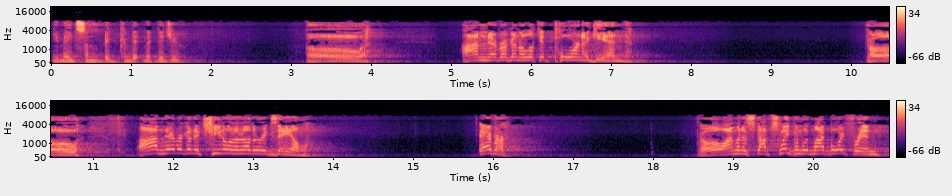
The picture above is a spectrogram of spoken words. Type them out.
You made some big commitment, did you? Oh, I'm never to look at porn again. Oh, I'm never to cheat on another exam. Ever. Oh, I'm to stop sleeping with my boyfriend.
